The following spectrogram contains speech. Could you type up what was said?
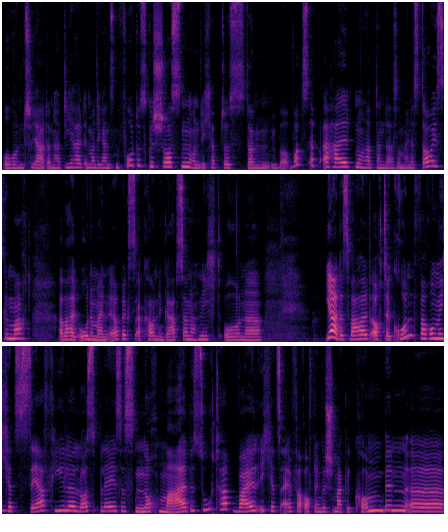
Und ja, dann hat die halt immer die ganzen Fotos geschossen und ich habe das dann über WhatsApp erhalten und habe dann da so meine Stories gemacht, aber halt ohne meinen Urbex-Account, den gab es da noch nicht. Und äh, ja, das war halt auch der Grund, warum ich jetzt sehr viele Lost Places nochmal besucht habe, weil ich jetzt einfach auf den Geschmack gekommen bin, äh,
